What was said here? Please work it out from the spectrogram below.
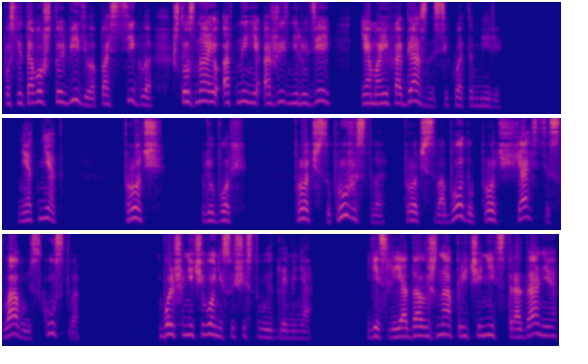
После того, что видела, постигла, что знаю отныне о жизни людей и о моих обязанностях в этом мире. Нет-нет, прочь любовь, прочь супружество — Прочь свободу, прочь счастье, славу, искусство. Больше ничего не существует для меня, если я должна причинить страдания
